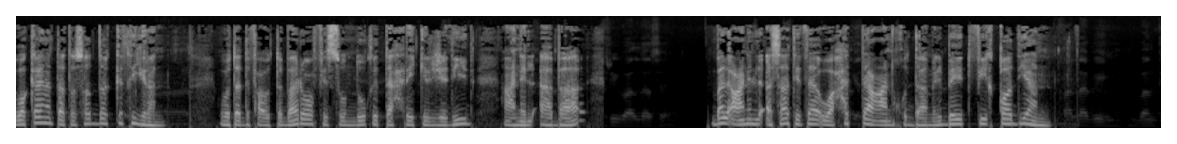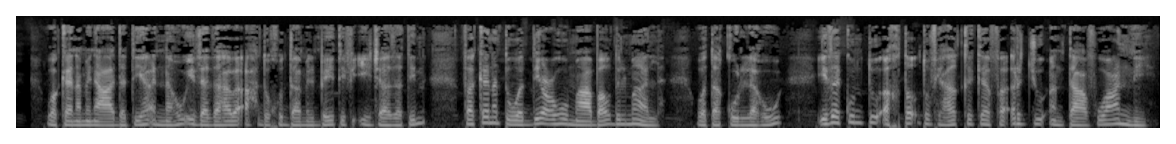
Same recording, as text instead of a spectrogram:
وكانت تتصدق كثيرا وتدفع التبرع في الصندوق التحريك الجديد عن الآباء بل عن الأساتذة وحتى عن خدام البيت في قاديان. وكان من عادتها أنه إذا ذهب أحد خدام البيت في إجازة فكانت تودعه مع بعض المال وتقول له إذا كنت أخطأت في حقك فأرجو أن تعفو عني.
